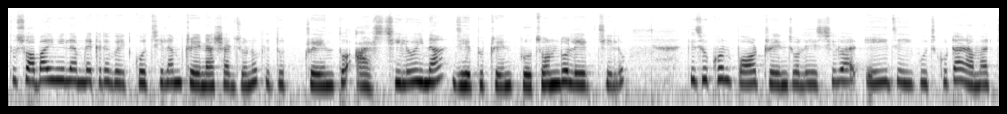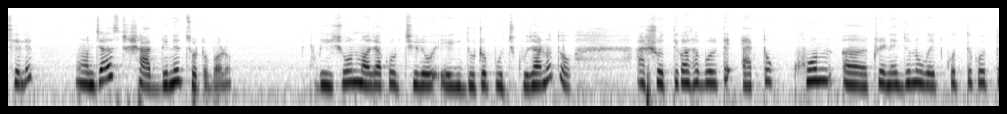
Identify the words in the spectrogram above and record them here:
তো সবাই মিলে আমরা এখানে ওয়েট করছিলাম ট্রেন আসার জন্য, কিন্তু ট্রেন তো আসছিলই না, যেহেতু ট্রেন প্রচণ্ড লেট ছিল। কিছুক্ষণ পর ট্রেন চলে এসেছিল। আর এই যে এই পুচকুটা আর আমার ছেলে জাস্ট সাত দিনের ছোট বড়। ভীষণ মজা করছিল এই দুটো পুচকু, জানো তো? আর সত্যি কথা বলতে এতক্ষণ ট্রেনের জন্য ওয়েট করতে করতে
